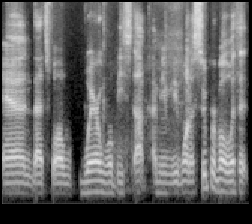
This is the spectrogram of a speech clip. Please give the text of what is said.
And that's well where we'll be stuck. I mean, we won a Super Bowl with it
